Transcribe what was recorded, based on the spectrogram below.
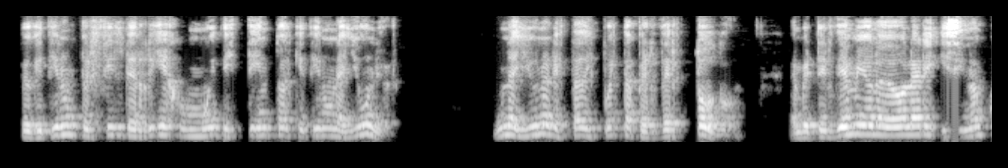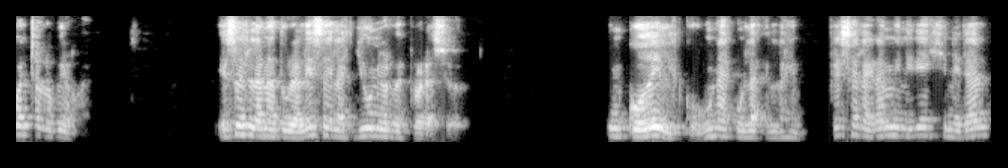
pero que tiene un perfil de riesgo muy distinto al que tiene una junior. Una junior está dispuesta a perder todo, a invertir 10 millones de dólares y si no encuentra lo pierde. Eso es la naturaleza de las juniors de exploración. Un Codelco, una, las empresas de la gran minería en general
